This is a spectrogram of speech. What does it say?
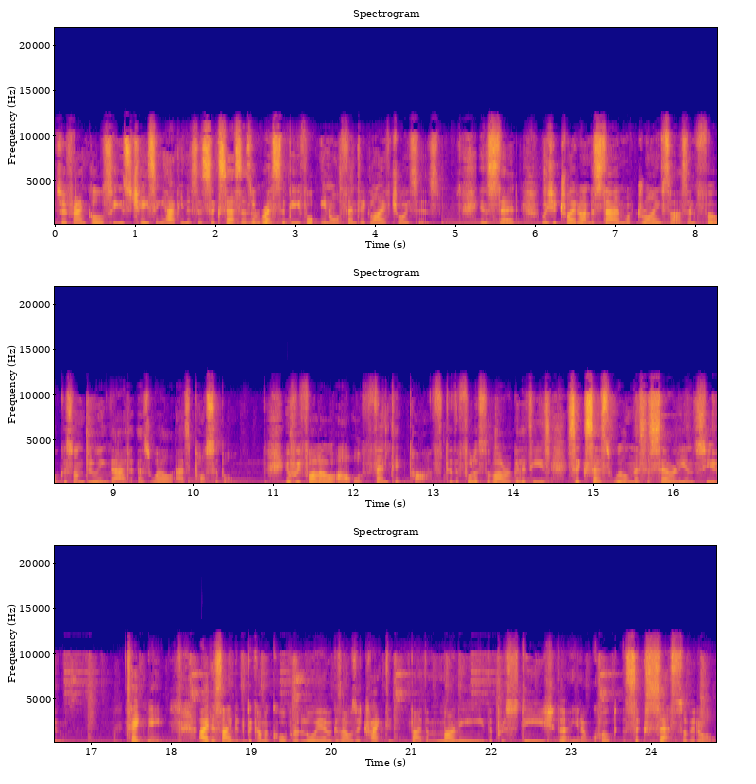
So Frankl sees chasing happiness as success as a recipe for inauthentic life choices. Instead, we should try to understand what drives us and focus on doing that as well as possible. If we follow our authentic path to the fullest of our abilities, success will necessarily ensue. Take me. I decided to become a corporate lawyer because I was attracted by the money, the prestige, the, you know, quote, success of it all.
